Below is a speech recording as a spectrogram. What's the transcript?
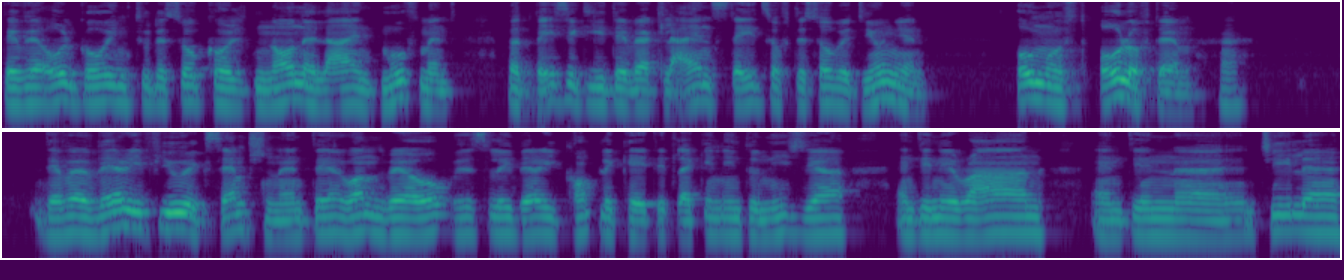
they were all going to the so-called non-aligned movement, but basically they were client states of the Soviet Union. Almost all of them. Huh? There were very few exemptions, and the ones were obviously very complicated, like in Indonesia and in Iran and in uh, Chile.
